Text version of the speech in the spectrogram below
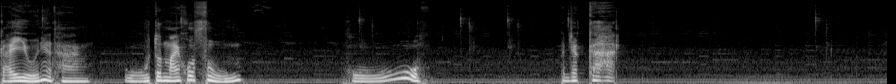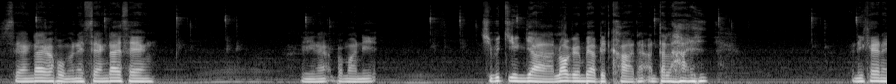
ไกลอยู่เนี่ยทางโอ้ต้นไม้โคตรสูงโหบรรยากาศแซงได้ครับผมอันไหนแซงได้แซงนี่นะประมาณนี้ ชีวิตจริงอย่าลอกเลียนแบบเด็ดขาดนะ อันตราย อันนี้แค่ใน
